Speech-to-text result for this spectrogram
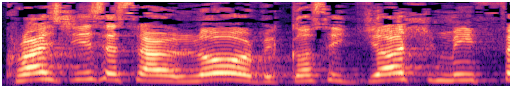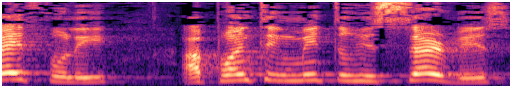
Christ Jesus our Lord, because he judged me faithfully, appointing me to his service.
